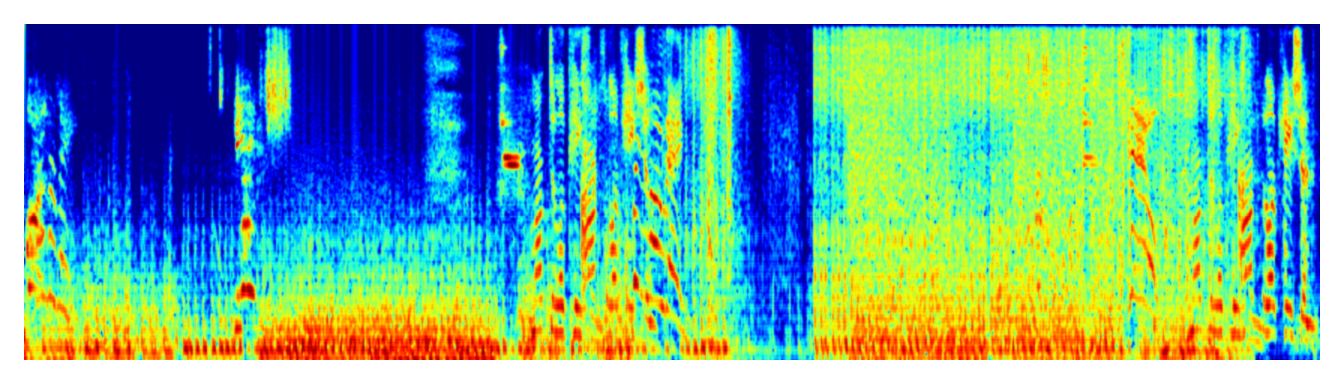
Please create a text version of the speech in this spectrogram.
Cover me! Mark the location. Mark the location. Reloading! Killed! Mark the Mark location. the location.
